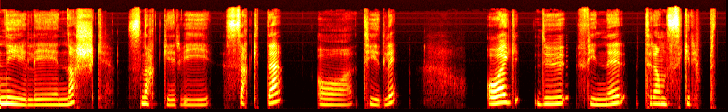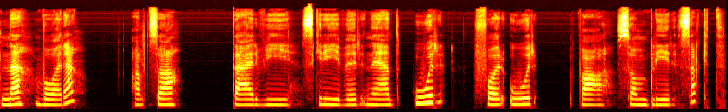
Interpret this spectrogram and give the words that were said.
Nylig norsk snakker vi sakte og tydelig, og du finner transkriptene våre, altså der vi skriver ned ord for ord hva som blir sagt,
